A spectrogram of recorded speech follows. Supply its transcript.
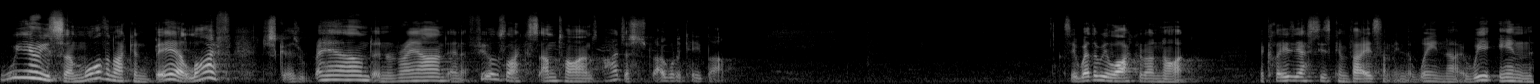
wearisome, more than I can bear. Life just goes round and round, and it feels like sometimes I just struggle to keep up. See, whether we like it or not, Ecclesiastes conveys something that we know. We're in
